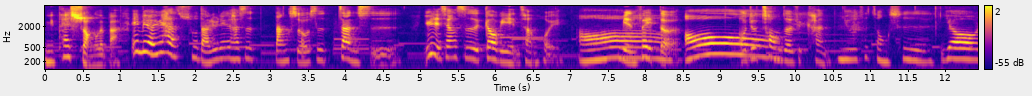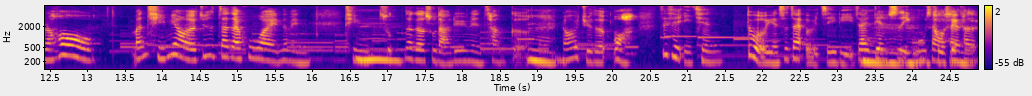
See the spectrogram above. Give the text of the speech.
你太爽了吧？哎、没有，因为他苏打绿那个他是当时候是暂时有点像是告别演唱会，哦免费的哦，我就冲着去看。有这种事，有，然后蛮奇妙的，就是站在户外那边听苏、嗯。那个苏打绿那边唱歌，嗯，然后会觉得哇，这些以前对我而言是在耳机里、在电视荧幕上我才看现的，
